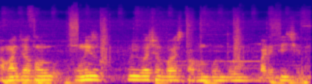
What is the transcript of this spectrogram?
আমার যখন উনিশ কুড়ি বছর বয়স তখন পর্যন্ত বাড়িতেই ছিলাম।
